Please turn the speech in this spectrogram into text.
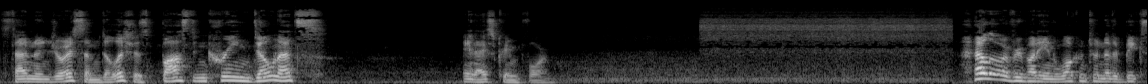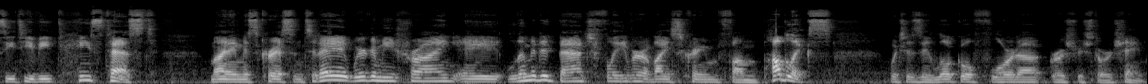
It's time to enjoy some delicious Boston cream donuts in ice cream form. Hello everybody and welcome to another Big CTV taste test. My name is Chris and today we're going to be trying a limited batch flavor of ice cream from Publix, which is a local Florida grocery store chain.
